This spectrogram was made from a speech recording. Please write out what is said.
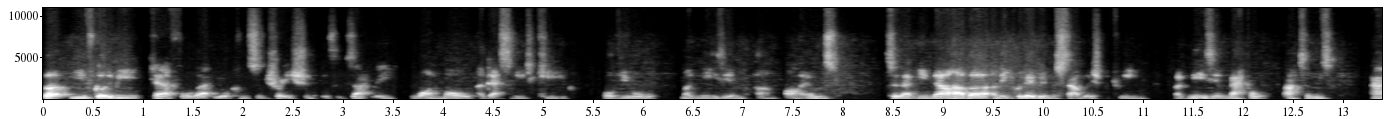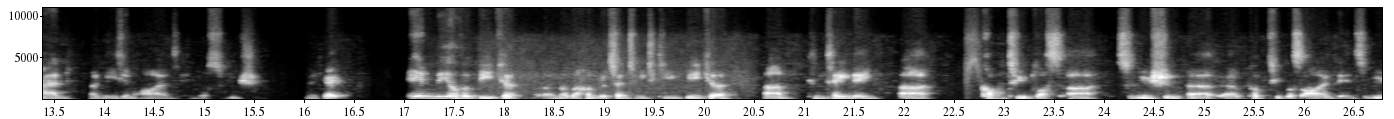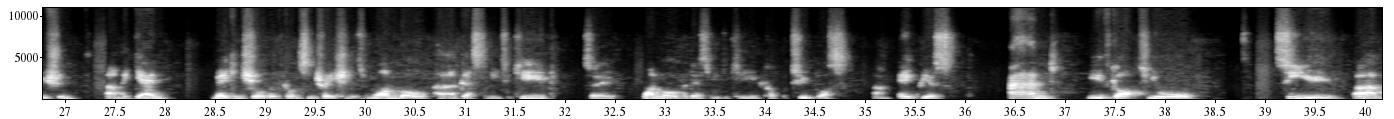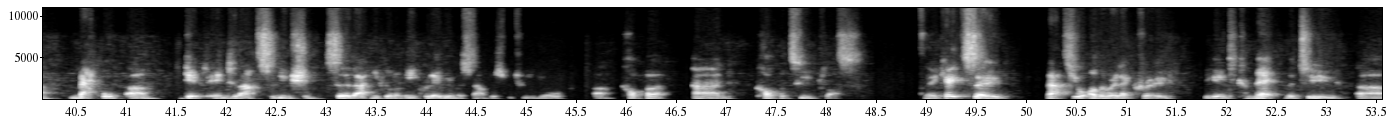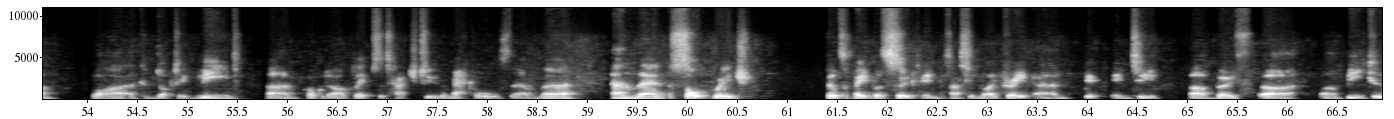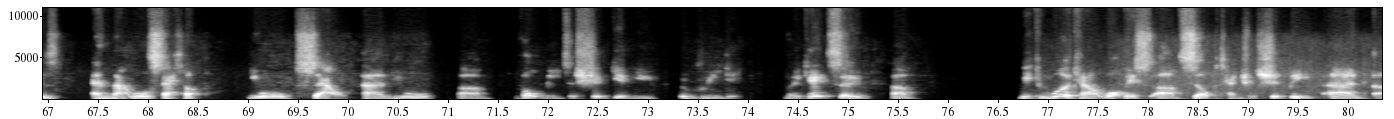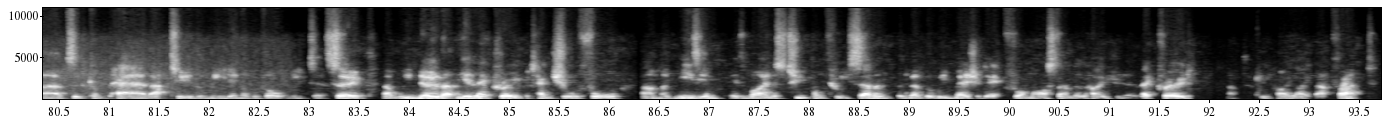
but you've got to be careful that your concentration is exactly one mole per decimeter cube of your magnesium um, ions so that you now have a, an equilibrium established between magnesium metal atoms and magnesium ions in your solution. Okay. In the other beaker, another 100 centimeter cube beaker um, containing uh, copper 2 plus uh, solution, uh, uh copper 2 plus ions in solution, um, again, making sure that the concentration is one mole per decimeter cubed. So one mole per decimeter cubed, copper 2 plus um, aqueous, and you've got your Cu um, metal um, dipped into that solution so that you've got an equilibrium established between your um, copper and copper 2 plus. Okay, so that's your other electrode. You're going to connect the two um, via a conducting lead, um, crocodile clips attached to the metals there and there, and then a salt bridge, filter paper soaked in potassium nitrate and dipped into uh, both uh, uh, beakers, and that will set up your cell and your um, voltmeter should give you a reading. Okay, so um, we can work out what this um, cell potential should be and uh, sort of compare that to the reading of a voltmeter. So uh, we know that the electrode potential for uh, magnesium is minus 2.37. Remember, we measured it from our standard hydrogen electrode. We highlight that fact.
